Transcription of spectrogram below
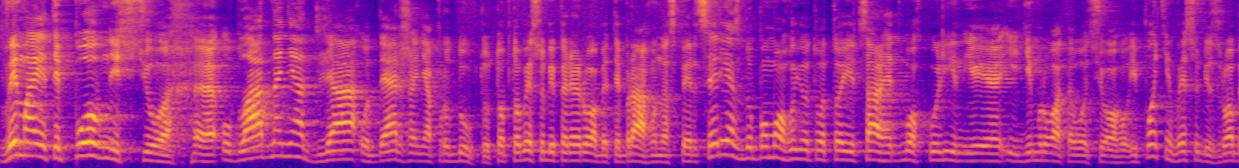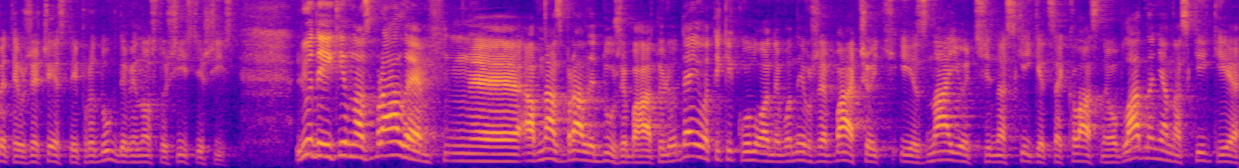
Ви маєте повністю е, обладнання для одержання продукту. Тобто ви собі переробите брагу на спирт-сирі з допомогою тої царги двох колін і, і дімрота оцього, і потім ви собі зробите вже чистий продукт 96,6. Люди, які в нас брали, е, а в нас брали дуже багато людей, отакі колони, вони вже бачать і знають, наскільки це класне обладнання, наскільки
